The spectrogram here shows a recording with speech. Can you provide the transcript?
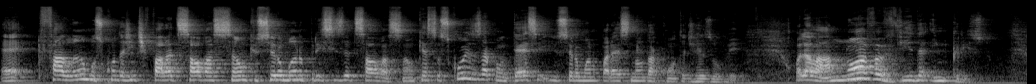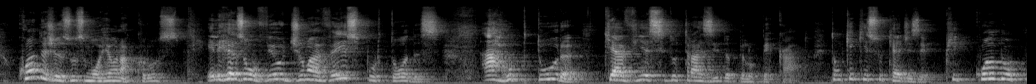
é, falamos quando a gente fala de salvação, que o ser humano precisa de salvação, que essas coisas acontecem e o ser humano parece não dar conta de resolver. Olha lá, a nova vida em Cristo. Quando Jesus morreu na cruz, ele resolveu de uma vez por todas a ruptura que havia sido trazida pelo pecado. Então, o que, que isso quer dizer? Que quando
